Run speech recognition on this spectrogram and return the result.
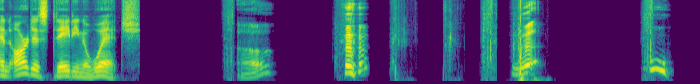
An artist dating a witch. Huh? Ooh.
